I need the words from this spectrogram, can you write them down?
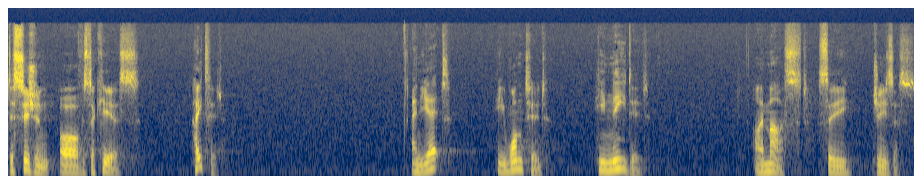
decision of Zacchaeus hated. And yet, he wanted, he needed, I must see Jesus.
